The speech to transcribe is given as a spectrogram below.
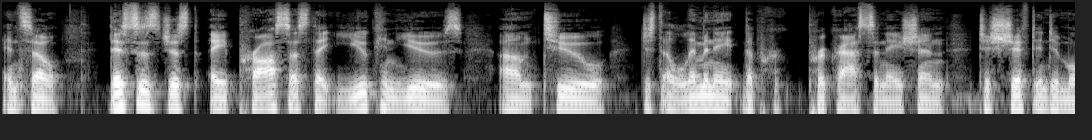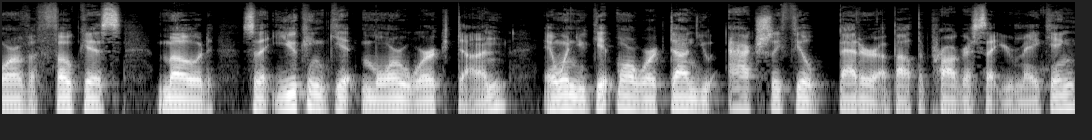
And so, this is just a process that you can use um, to just eliminate the pr- procrastination, to shift into more of a focus mode so that you can get more work done. And when you get more work done, you actually feel better about the progress that you're making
